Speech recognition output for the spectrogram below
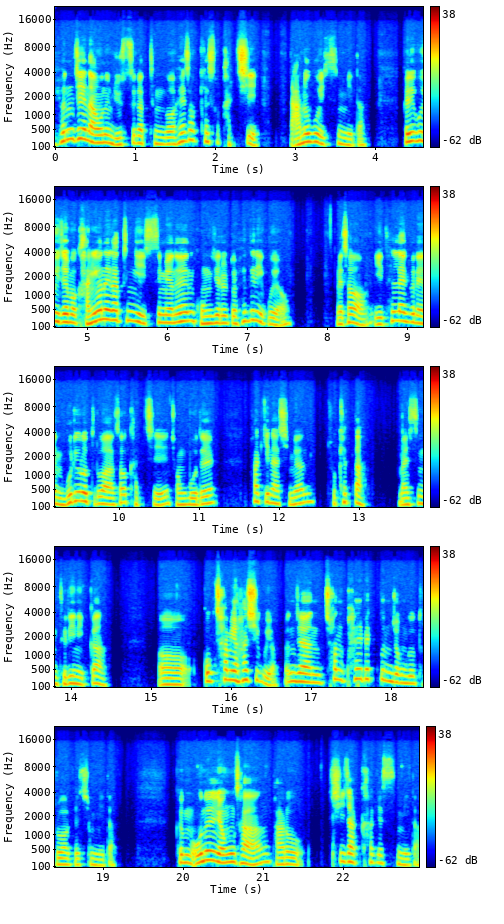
현재 나오는 뉴스 같은 거 해석해서 같이 나누고 있습니다. 그리고 이제 뭐 강연회 같은 게 있으면은 공지를 또 해드리고요. 그래서 이 텔레그램 무료로 들어와서 같이 정보들 확인하시면 좋겠다 말씀드리니까 어, 꼭 참여하시고요. 현재 한 1,800분 정도 들어와 계십니다. 그럼 오늘 영상 바로 시작하겠습니다.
